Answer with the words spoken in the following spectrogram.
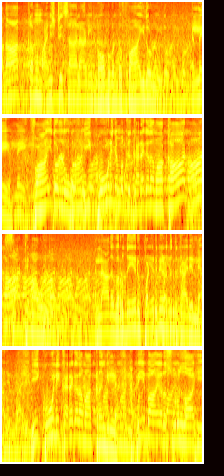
അതാക്രമം അനുഷ്ഠിച്ചാലാണ് ഈ നോമ്പ് കൊണ്ട് ഫായിദുള്ളൂ അല്ലേ? ഫായിദുള്ളൂ ഈ കൂലി നമുക്ക് കരഗതമാക്കാൻ സാധ്യമാവുള്ളൂ. അല്ലാതെ വെറുതെ ഒരു പട്ടിണി കിടന്നിട്ട് കാര്യമില്ല. ഈ കൂലി കരഗതമാക്കണമെങ്കിൽ ഹബീബായ റസൂലുള്ളാഹി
